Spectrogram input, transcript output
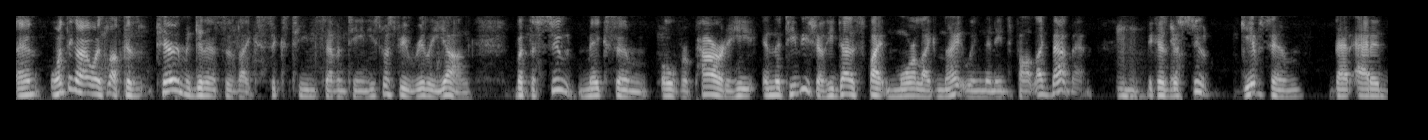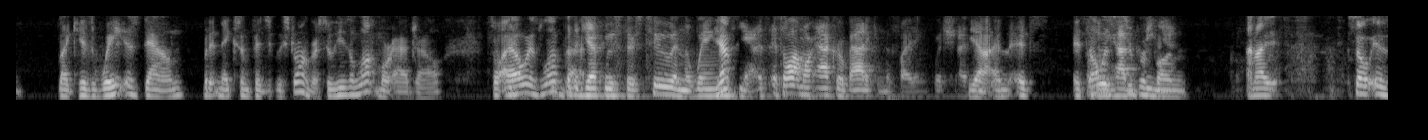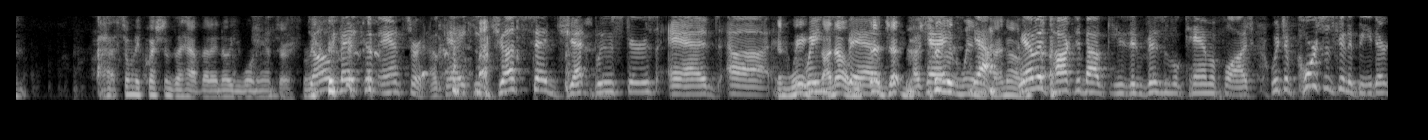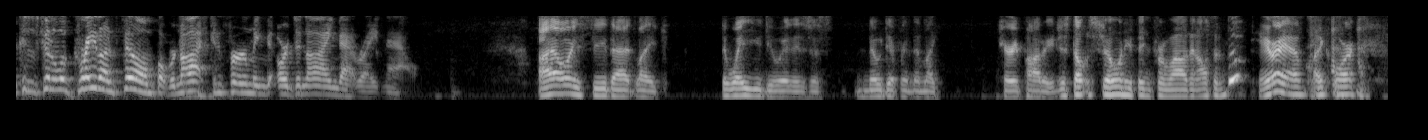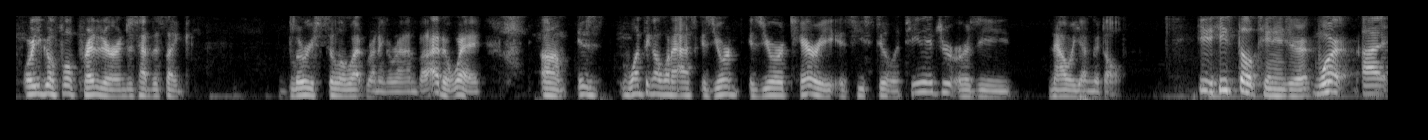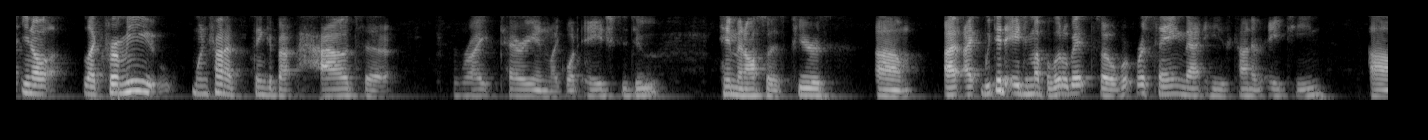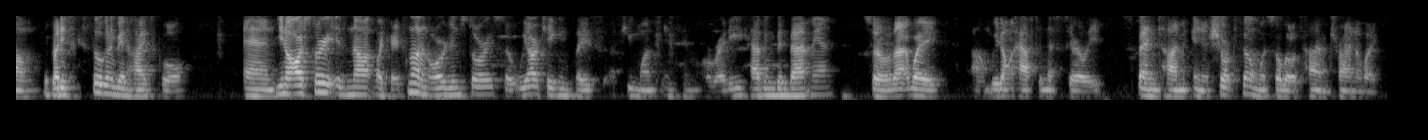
And one thing I always love because Terry McGinnis is like 16, 17. He's supposed to be really young, but the suit makes him overpowered. And He in the TV show, he does fight more like Nightwing than he fought like Batman Mhm. because Yeah. the suit gives him that added like his weight is down, but it makes him physically stronger. So he's a lot more agile. So I always love With the jet boosters too, and the wings. Yep. Yeah, it's, it's a lot more acrobatic in the fighting, which I think yeah, and it's it's always super seen yet. fun. And I so is uh, so many questions I have that I know you won't answer. Don't make him answer it, okay? He just said jet boosters and uh And wings. I know. He wingspan, said jet boosters okay? and wings. Yeah, I know. we haven't talked about his invisible camouflage, which of course is going to be there because it's going to look great on film, but we're not confirming or denying that right now. I always see that like the way you do it is just no different than like Harry Potter. You just don't show anything for a while, then all of a sudden, boop, here I am. Like, or or you go full predator and just have this like blurry silhouette running around. But either way, um, is one thing I want to ask is your is your Terry, is he still a teenager or is he now a young adult? he, he's still a teenager. More, uh, you know, like for me, when trying to think about how to write Terry and like what age to do him and also his peers, um, I, I we did age him up a little bit. So we're, we're saying that he's kind of 18, um, but he's still going to be in high school. And you know, our story is not like it's not an origin story. So we are taking place a few months into him already having been Batman. So that way, um, we don't have to necessarily spend time in a short film with so little time trying to like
